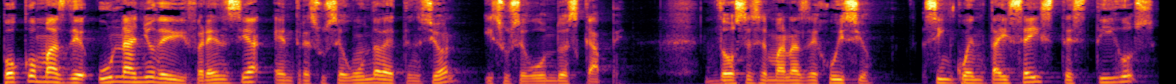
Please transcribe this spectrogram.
Poco más de un año de diferencia entre su segunda detención y su segundo escape. 12 semanas de juicio. 56 testigos,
